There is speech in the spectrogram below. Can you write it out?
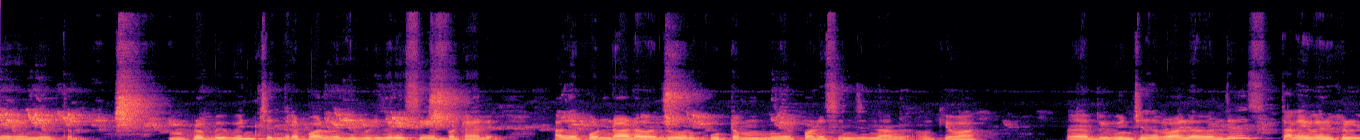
வேலைநிறுத்தம். அப்புறம் பிபின் சந்திரபால் வந்து விடுதலை செய்யப்பட்டார். அதை கொண்டாட வந்து ஒரு கூட்டம் ஏற்பாடு செஞ்சுருந்தாங்க. ஓகேவா? பிபின் சந்திரபாலில் வந்து தலைவர்கள்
